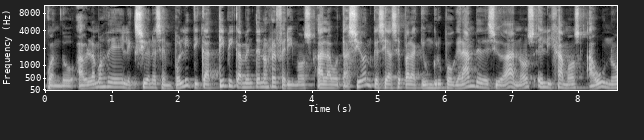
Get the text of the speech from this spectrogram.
Cuando hablamos de elecciones en política, típicamente nos referimos a la votación que se hace para que un grupo grande de ciudadanos elijamos a uno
